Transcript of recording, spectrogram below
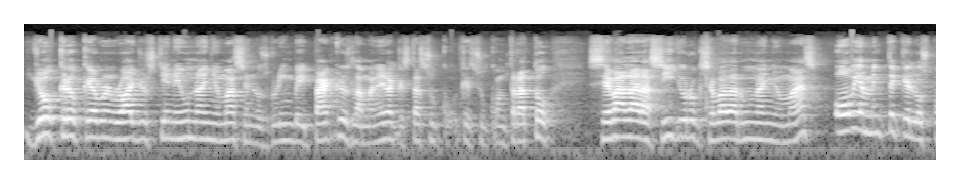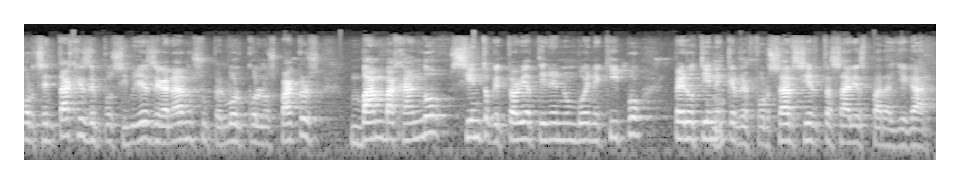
Yo creo que Aaron Rodgers tiene un año más en los Green Bay Packers, la manera que está su, que su contrato se va a dar así, yo creo que se va a dar un año más. Obviamente que los porcentajes de posibilidades de ganar un Super Bowl con los Packers van bajando, siento que todavía tienen un buen equipo, pero tienen que reforzar ciertas áreas para llegar.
